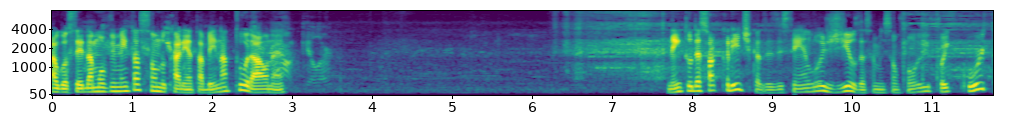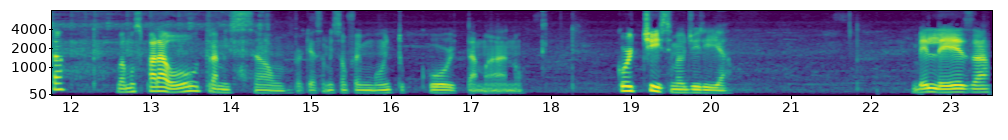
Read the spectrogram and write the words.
ah, eu gostei da movimentação do carinha, tá bem natural, né? Nem tudo é só críticas, existem elogios. Essa missão foi, foi curta. Vamos para outra missão, porque essa missão foi muito curta, mano. Curtíssima, eu diria. Beleza.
